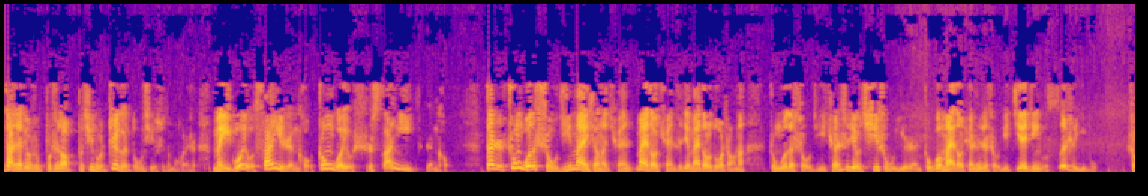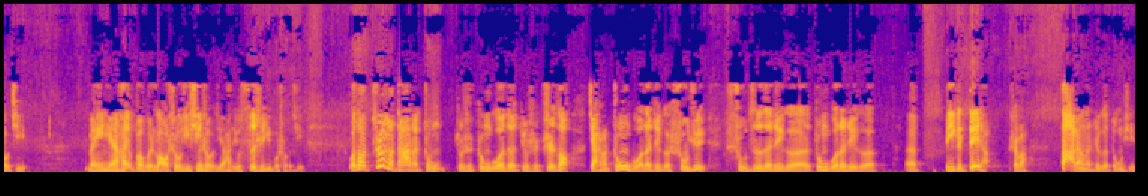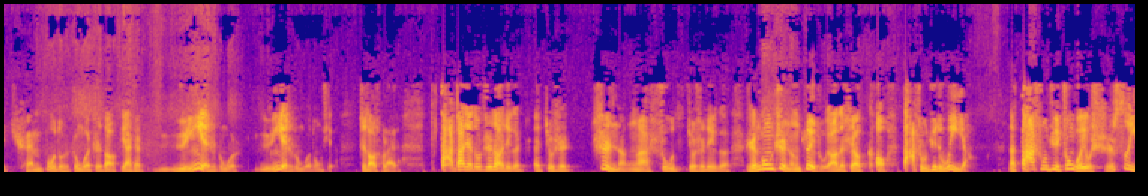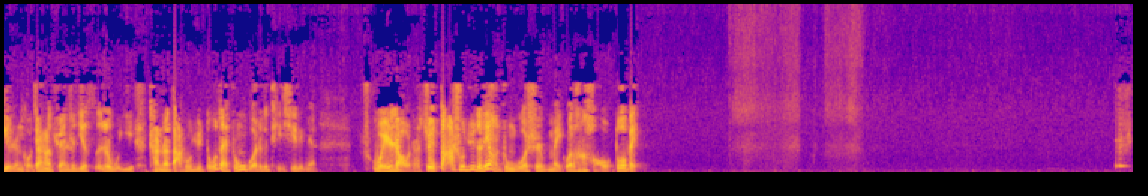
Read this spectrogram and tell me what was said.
大家就是不知道不清楚这个东西是怎么回事。美国有三亿人口，中国有十三亿人口，但是中国的手机卖向了全卖到全世界卖到了多少呢？中国的手机全世界有七十五亿人，中国卖到全世界手机接近有四十亿部。手机每年还有包括老手机、新手机啊，有四十亿部手机。我操，这么大的中就是中国的就是制造，加上中国的这个数据数字的这个中国的这个呃 big data 是吧？大量的这个东西全部都是中国制造，加上云也是中国云也是中国东西制造出来的。大大家都知道这个呃就是智能啊数就是这个人工智能最主要的是要靠大数据的喂养。那大数据，中国有十四亿人口，加上全世界四十五亿产生的大数据，都在中国这个体系里面围绕着，所以大数据的量，中国是美国的好多倍。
